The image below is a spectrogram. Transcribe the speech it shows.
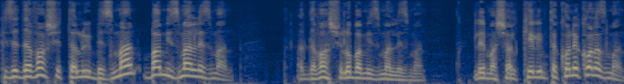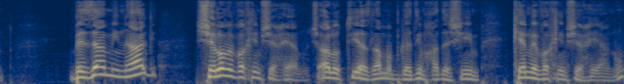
כי זה דבר שתלוי בזמן, בא מזמן לזמן. על דבר שלא בא מזמן לזמן. למשל, כלים אתה קונה כל הזמן. בזה המנהג שלא מברכים שהחיינו. תשאל אותי, אז למה בגדים חדשים כן מברכים שהחיינו?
